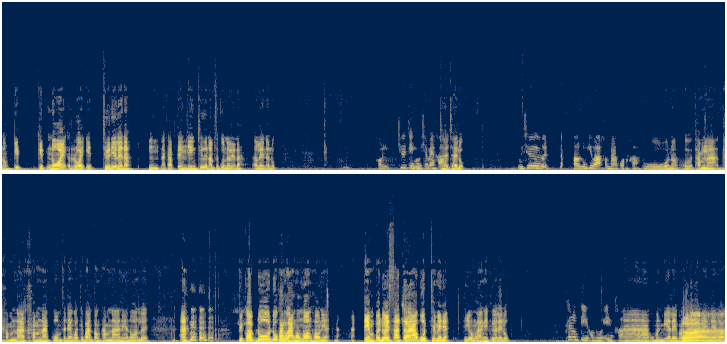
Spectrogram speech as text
น้องกิฟกิฟน้อยร้อยเอ็ดชื่อนี้เลยนะอืมนะครับแต่จริงๆชื่อนามสกุลอะไรนะอะไรนะลูกของ ชื่อจริงหนูใช่ไหมคะใช่ใช่ลูกหนูชื่อเอ่อลุงที่วาคำนากวางค่ะ โอ้เนาะเออทำนาทำนาคำนากลมแสดงว่าที่บ้านต้องทำนาแน่นอนเลยอะพี่ก๊อฟดูดูข้างหลังของน้องเขาเนี่ย เต็มไปด้วยศาสตราวุธใช่ไหมเนี่ย ที่อยู่ข้างหลังนี่คืออะไรลูกเครื่องดนตรีของหนูเองค่ะ อ่าโอ้มันมีอะไรบ้างอ่า ไหนไหนลอง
